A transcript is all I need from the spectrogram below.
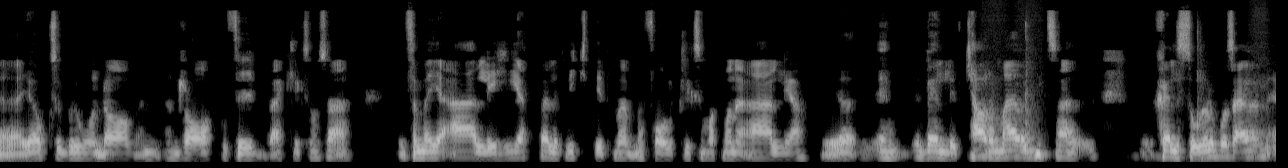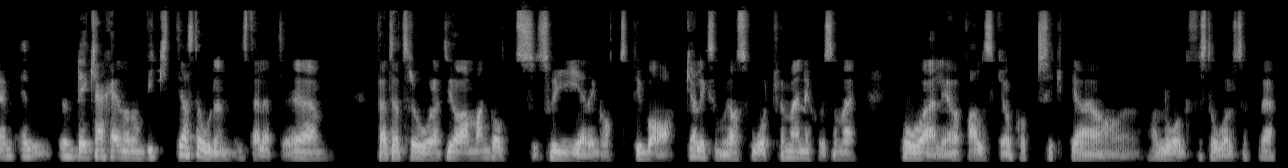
Eh, jag är också beroende av en, en rak och feedback. Liksom så här. För mig är ärlighet väldigt viktigt med, med folk, liksom att man är ärliga. Är väldigt karma är väl så här skällsord, på så här. En, en, en, det är kanske en av de viktigaste orden istället. Ehm, för att jag tror att gör man gott så ger det gott tillbaka. Liksom. Jag har svårt för människor som är oärliga och falska och kortsiktiga. Jag har, har låg förståelse för det.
